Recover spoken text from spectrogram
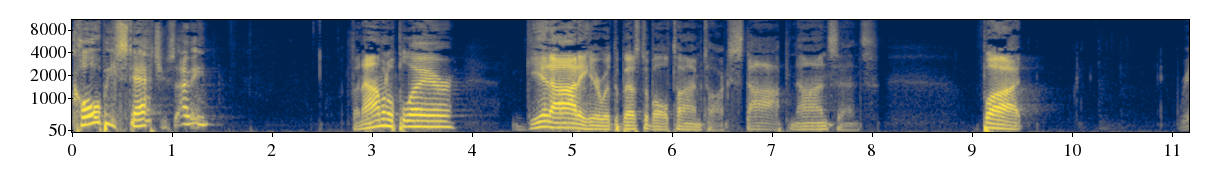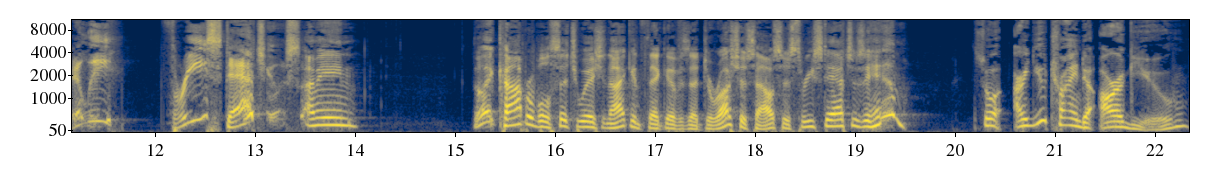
Kobe statues. I mean, phenomenal player. Get out of here with the best of all time talk. Stop. Nonsense. But really? Three statues? I mean, the only comparable situation I can think of is at DeRusha's house. There's three statues of him. So, are you trying to argue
